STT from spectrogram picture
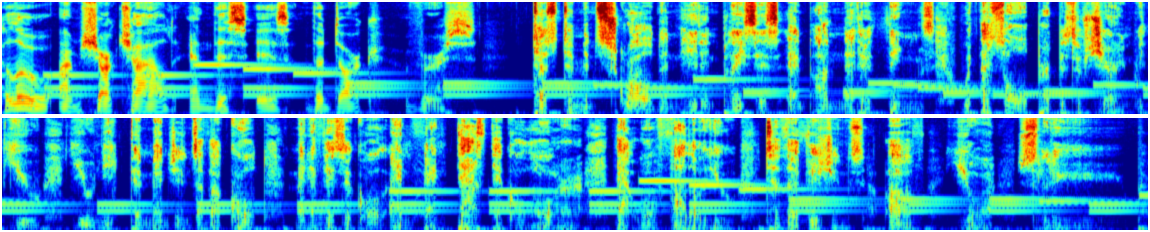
Hello, I'm Sharkchild, and this is the Dark Verse. Testaments scrawled in hidden places and on other things, with the sole purpose of sharing with you unique dimensions of occult, metaphysical, and fantastical horror that will follow you to the visions of your sleep.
